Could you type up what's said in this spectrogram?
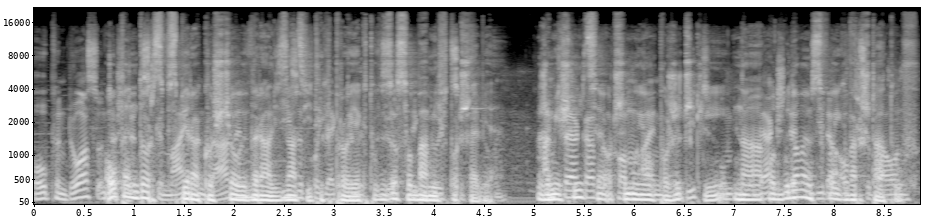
Open Doors wspiera kościoły w realizacji tych projektów z osobami w potrzebie. Rzemieślnicy otrzymują pożyczki na odbudowę swoich warsztatów.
